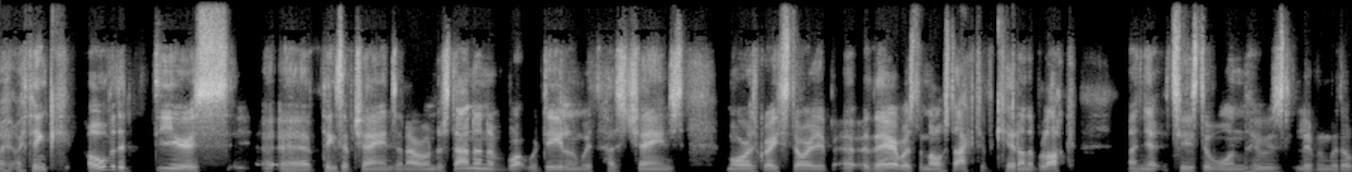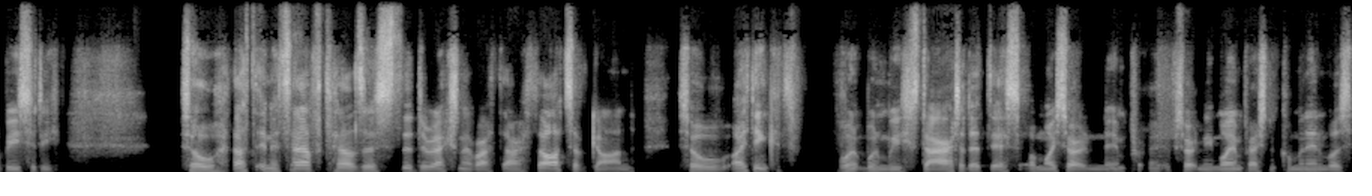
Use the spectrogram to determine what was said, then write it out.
I, I think over the years, uh, uh, things have changed and our understanding of what we're dealing with has changed. Maura's great story uh, there was the most active kid on the block and yet she's the one who's living with obesity. So that in itself tells us the direction of our, our thoughts have gone. So I think it's when, when we started at this, or my certain imp- certainly my impression coming in was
